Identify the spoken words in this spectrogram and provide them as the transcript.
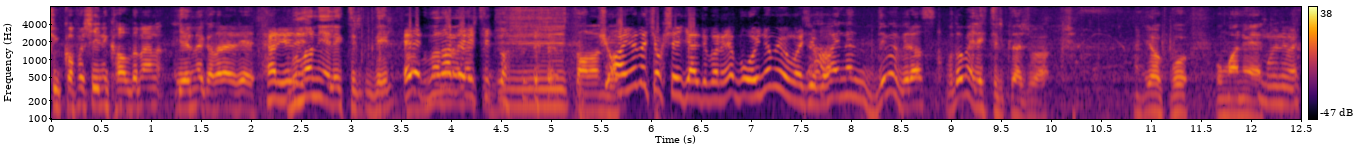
şu kafa şeyini kaldıran yerine kadar her yer. Her yeri- Bunlar niye elektrikli değil? Evet Bunlar bunlar da elektrikli olsun. falan Şu ayna da çok şey geldi bana ya. Bu oynamıyor mu acaba? Ya aynen değil mi biraz? Bu da mı elektrikli acaba? Yok bu bu manuel. Manuel.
